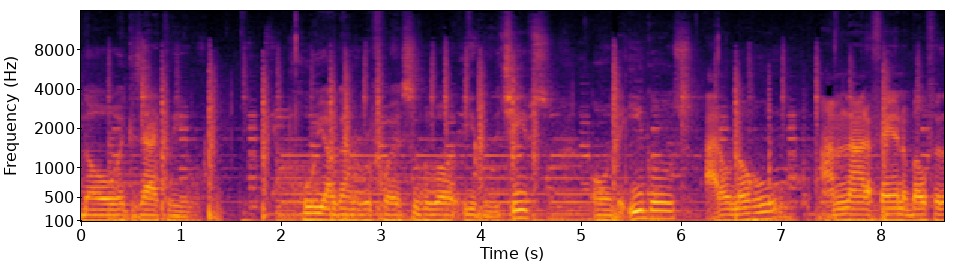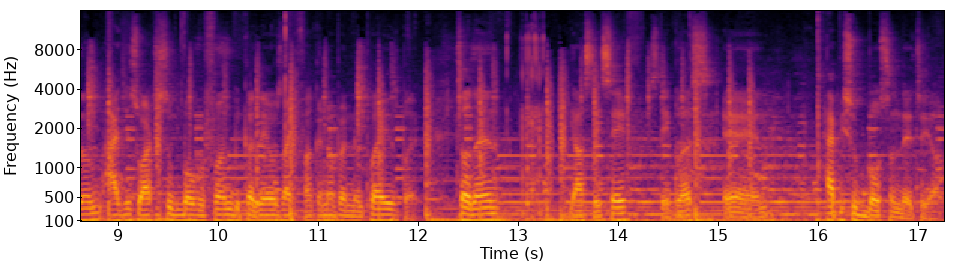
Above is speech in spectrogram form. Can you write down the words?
know exactly who y'all gonna root for in Super Bowl, either the Chiefs or the Eagles. I don't know who. I'm not a fan of both of them. I just watch Super Bowl for fun because they was like fucking up in their plays. But till then, y'all stay safe, stay blessed, and happy Super Bowl Sunday to y'all.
